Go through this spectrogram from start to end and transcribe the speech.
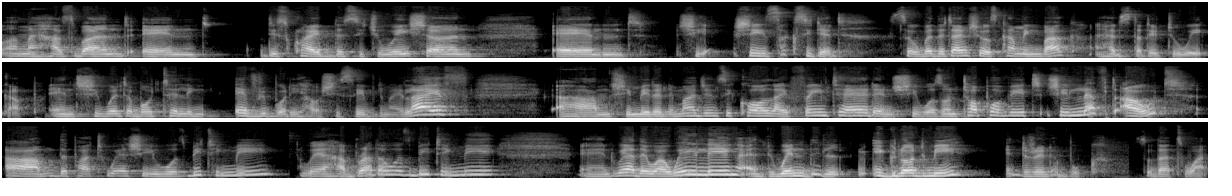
uh, my husband and described the situation. And she she succeeded. So by the time she was coming back, I had started to wake up. And she went about telling everybody how she saved my life. Um, she made an emergency call. I fainted and she was on top of it. She left out um, the part where she was beating me, where her brother was beating me, and where they were wailing, and when they ignored me and read a book. So that's one.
